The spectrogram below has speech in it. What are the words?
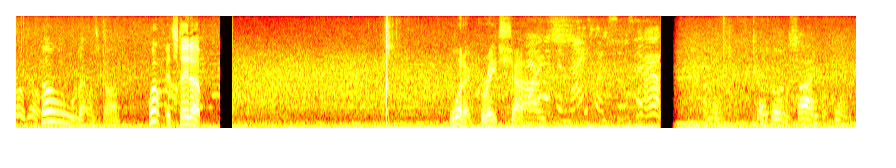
Oh no. Oh, that one's gone. Well, it stayed up. What a great shot. Nice. That's a nice one, Susan. I'm gonna try to go on the side if I can.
